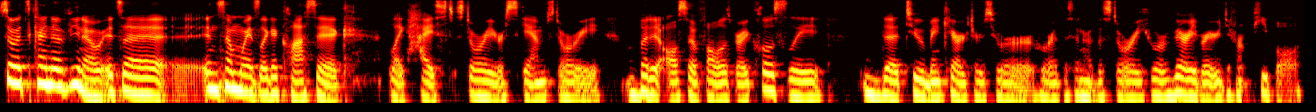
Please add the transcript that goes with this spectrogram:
so it's kind of, you know, it's a, in some ways, like a classic like heist story or scam story, but it also follows very closely the two main characters who are who are at the center of the story who are very very different people.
